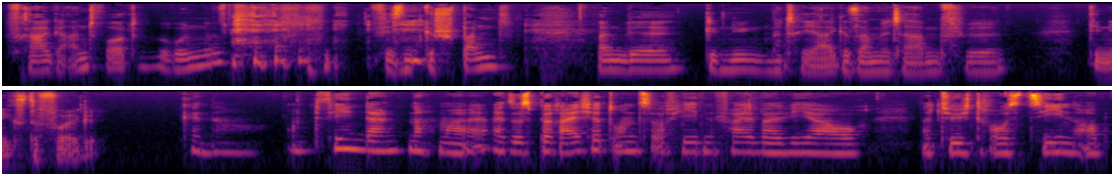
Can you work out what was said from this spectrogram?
Frage-Antwort-Runde. wir sind gespannt, wann wir genügend Material gesammelt haben für die nächste Folge. Genau. Und vielen Dank nochmal. Also es bereichert uns auf jeden Fall, weil wir auch natürlich draus ziehen, ob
